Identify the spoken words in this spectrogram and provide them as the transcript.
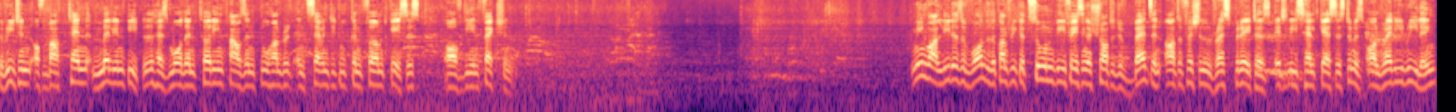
The region of about 10 million people has more than 13,272 confirmed cases of the infection. Meanwhile, leaders have warned that the country could soon be facing a shortage of beds and artificial respirators. Italy's healthcare system is already reeling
